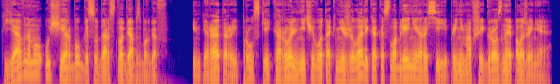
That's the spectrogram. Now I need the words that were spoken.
к явному ущербу государства Габсбургов. Император и прусский король ничего так не желали, как ослабление России, принимавшей грозное положение.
